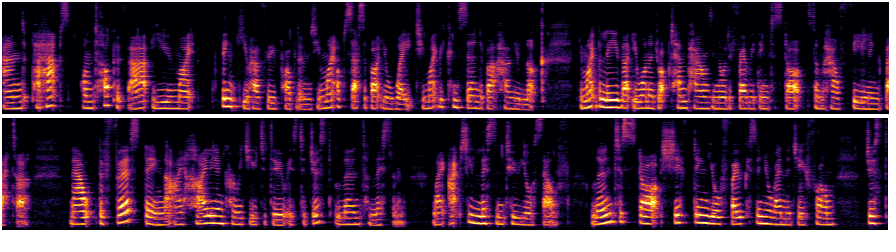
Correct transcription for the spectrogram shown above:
And perhaps on top of that, you might think you have food problems. You might obsess about your weight. You might be concerned about how you look. You might believe that you want to drop 10 pounds in order for everything to start somehow feeling better. Now, the first thing that I highly encourage you to do is to just learn to listen. Like, actually listen to yourself. Learn to start shifting your focus and your energy from just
